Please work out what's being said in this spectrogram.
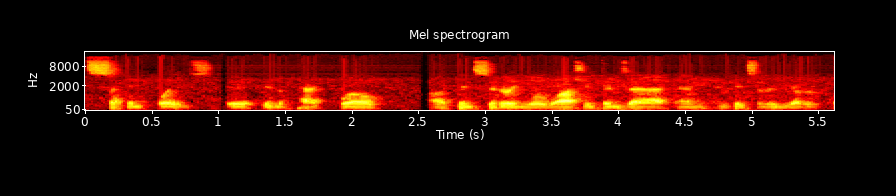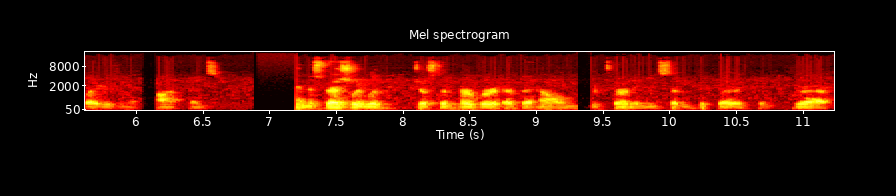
second place in the Pac-12 uh, considering where Washington's at and, and, considering the other players in the conference, and especially with Justin Herbert at the helm returning instead of declaring for the draft.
